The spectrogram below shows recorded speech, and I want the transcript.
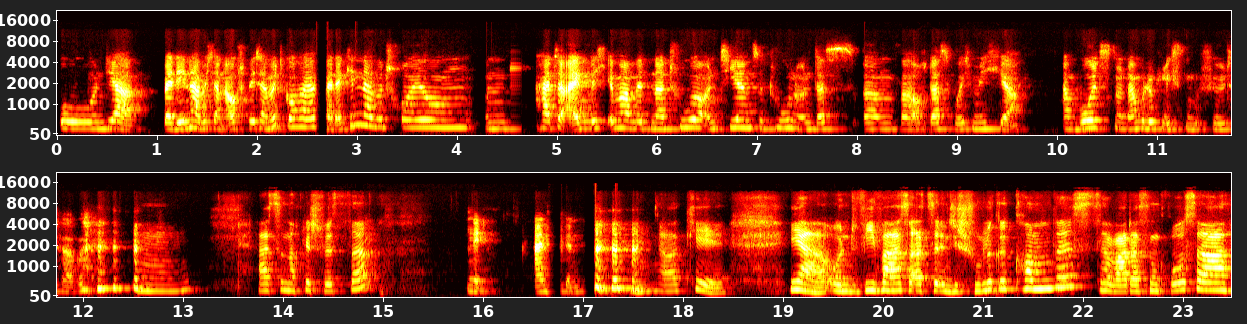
Und ja, bei denen habe ich dann auch später mitgeholfen, bei der Kinderbetreuung und hatte eigentlich immer mit Natur und Tieren zu tun. Und das ähm, war auch das, wo ich mich ja am wohlsten und am glücklichsten gefühlt habe. Hm. Hast du noch Geschwister? Nee. Einzelkind. okay. Ja, und wie war es, als du in die Schule gekommen bist? War das ein großer,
